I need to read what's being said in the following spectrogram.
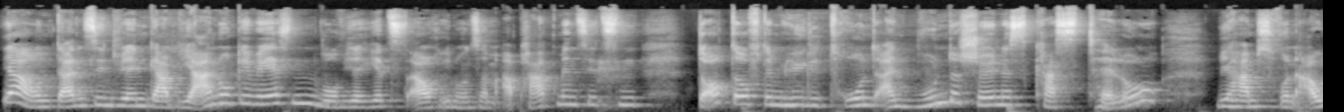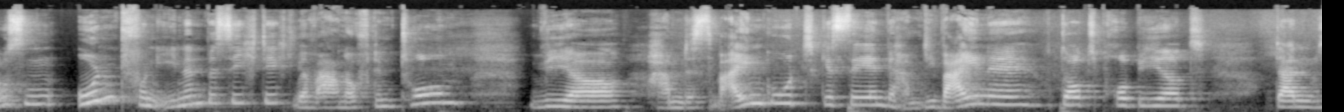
Ja, und dann sind wir in Gabbiano gewesen, wo wir jetzt auch in unserem Apartment sitzen. Dort auf dem Hügel thront ein wunderschönes Castello. Wir haben es von außen und von innen besichtigt. Wir waren auf dem Turm. Wir haben das Weingut gesehen. Wir haben die Weine dort probiert. Dann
